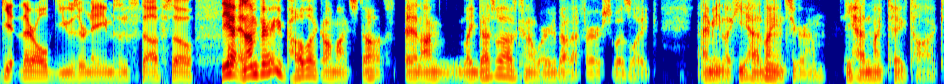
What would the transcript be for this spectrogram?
get their old usernames and stuff. So yeah, and I'm very public on my stuff, and I'm like that's what I was kind of worried about at first was like, I mean, like he had my Instagram, he had my TikTok,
